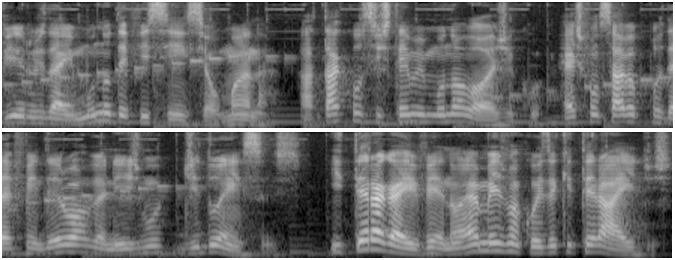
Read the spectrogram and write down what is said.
vírus da imunodeficiência humana, ataca o sistema imunológico, responsável por defender o organismo de doenças. E ter HIV não é a mesma coisa que ter AIDS.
